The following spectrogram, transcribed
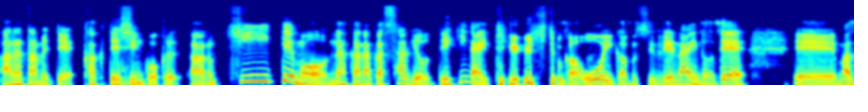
改めて確定申告、あの、聞いてもなかなか作業できないっていう人が多いかもしれないので、えーまあ、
